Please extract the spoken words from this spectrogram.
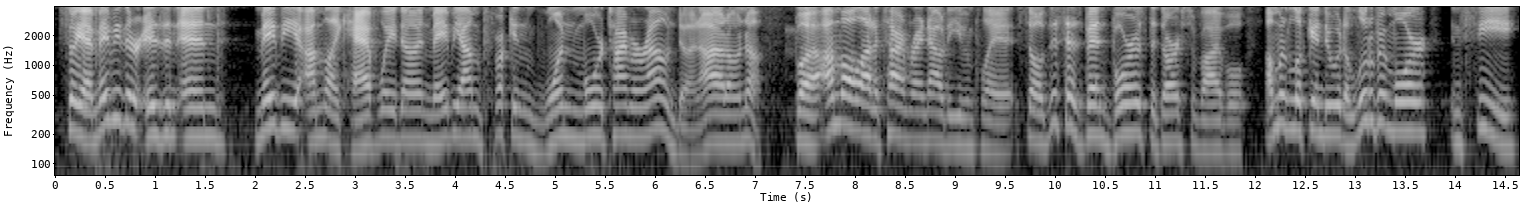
So yeah, maybe there is an end. Maybe I'm like halfway done. Maybe I'm fucking one more time around done. I don't know. But I'm all out of time right now to even play it. So this has been Boris the Dark Survival. I'm going to look into it a little bit more and see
